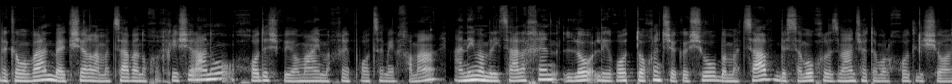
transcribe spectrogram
וכמובן, בהקשר למצב הנוכחי שלנו, חודש ויומיים אחרי פרוץ המלחמה, אני ממליצה לכן לא לראות תוכן שקשור במצב בסמוך לזמן שאתם הולכות לישון.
